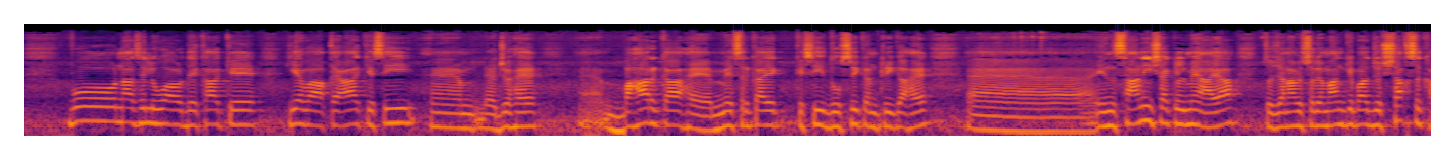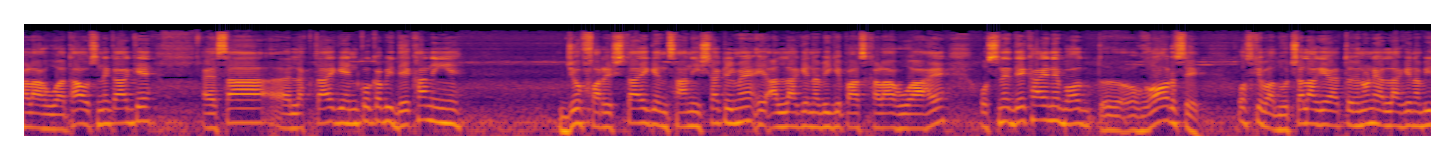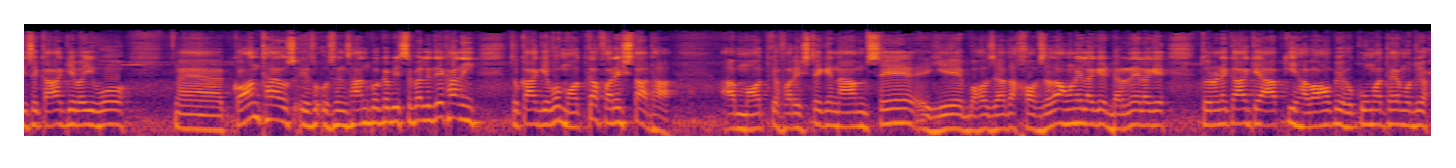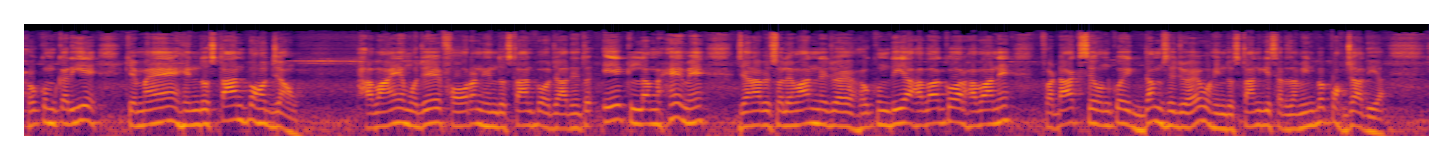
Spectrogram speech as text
وہ نازل ہوا اور دیکھا کہ یہ واقعہ کسی جو ہے باہر کا ہے، مصر کا ایک کسی دوسری کنٹری کا ہے انسانی شکل میں آیا۔ تو جناب سلیمان کے پاس جو شخص کھڑا ہوا تھا، اس نے کہا کہ ایسا لگتا ہے کہ ان کو کبھی دیکھا نہیں ہے۔ جو فرشتہ ایک انسانی شکل میں اللہ کے نبی کے پاس کھڑا ہوا ہے، اس نے دیکھا انہیں بہت غور سے۔ اس کے بعد وہ چلا گیا۔ تو انہوں نے اللہ کے نبی سے کہا کہ بھائی وہ کون تھا؟ اس اس انسان کو کبھی اس سے پہلے دیکھا نہیں۔ تو کہا کہ وہ موت کا فرشتہ تھا۔ اب موت کے فرشتے کے نام سے یہ بہت زیادہ خوفزدہ ہونے لگے، ڈرنے لگے۔ تو انہوں نے کہا کہ آپ کی ہواؤں پہ حکومت ہے، مجھے حکم کریے کہ میں ہندوستان پہنچ جاؤں۔ ہوائیں مجھے فوراً ہندوستان پہنچا دیں۔ تو ایک لمحے میں جناب سلیمان نے جو ہے حکم دیا ہوا کو اور ہوا نے فٹاک سے ان کو ایک دم سے جو ہے وہ ہندوستان کی سرزمین پر پہنچا دیا۔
